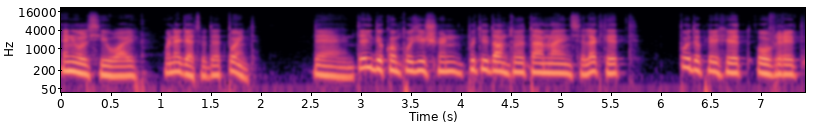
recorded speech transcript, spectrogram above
And you'll see why when I get to that point. Then take the composition, put it onto the timeline, select it, put the playhead over it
